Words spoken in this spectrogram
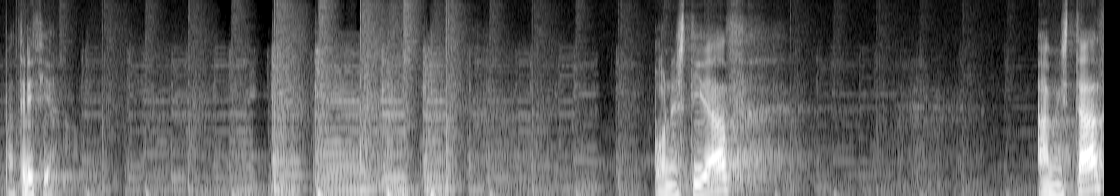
Patricia. Honestidad. Amistad.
